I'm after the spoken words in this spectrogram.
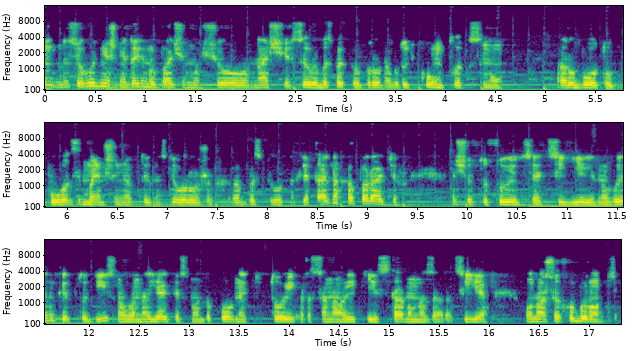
Ну, На сьогоднішній день ми бачимо, що наші сили безпеки і оборони ведуть комплексну роботу по зменшенню активності ворожих безпілотних літальних апаратів. Що стосується цієї новинки, то дійсно вона якісно доповнить той арсенал, який станом на зараз є у наших оборонців.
